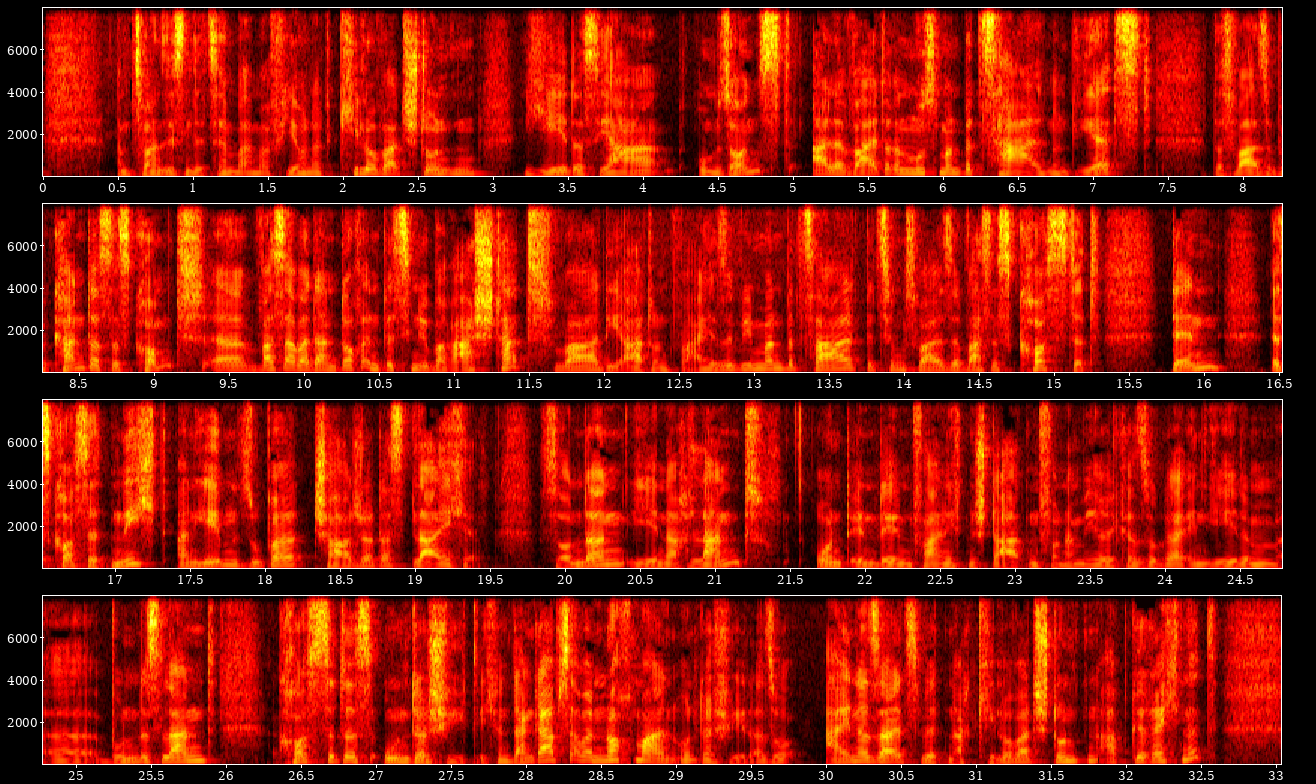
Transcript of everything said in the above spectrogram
am 20. Dezember einmal 400 Kilowattstunden jedes Jahr umsonst. Alle weiteren muss man bezahlen. Und jetzt das war also bekannt, dass es kommt. Äh, was aber dann doch ein bisschen überrascht hat, war die Art und Weise, wie man bezahlt, beziehungsweise was es kostet. Denn es kostet nicht an jedem Supercharger das gleiche, sondern je nach Land und in den Vereinigten Staaten von Amerika sogar in jedem äh, Bundesland kostet es unterschiedlich. Und dann gab es aber nochmal einen Unterschied. Also einerseits wird nach Kilowattstunden abgerechnet.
